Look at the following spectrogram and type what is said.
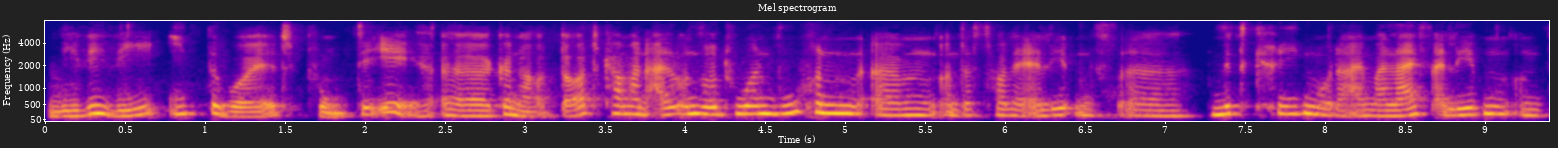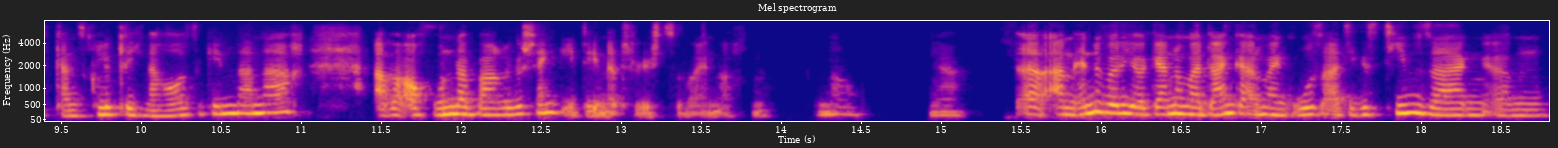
www.eattheworld.de. Äh, genau, dort kann man all unsere Touren buchen ähm, und das tolle Erlebnis äh, mitkriegen oder einmal live erleben und ganz glücklich nach Hause gehen danach. Aber auch wunderbare Geschenkideen natürlich zu Weihnachten. Genau, ja äh, am Ende würde ich auch gerne nochmal Danke an mein großartiges Team sagen, ähm,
